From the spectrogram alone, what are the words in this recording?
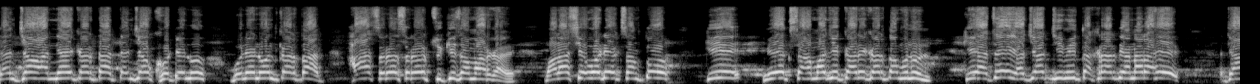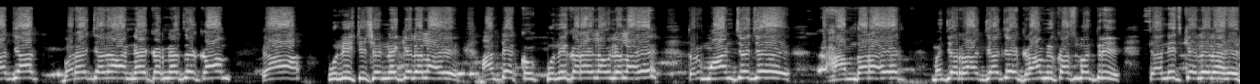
त्यांच्यावर अन्याय करतात त्यांच्यावर खोटे नो- गुन्हे नोंद करतात हा सरळ सरळ चुकीचा मार्ग आहे. मला शेवट एक सांगतो की मी एक सामाजिक कार्यकर्ता म्हणून की याचे याच्यात जी मी तक्रार देणार आहे ज्या ज्यात बऱ्याच जण अन्याय करण्याचं काम या पोलीस स्टेशनने केलेलं आहे. आणि ते कुणी करायला लावलेलं आहे? तर मानचे जे आमदार आहेत म्हणजे राज्याचे ग्रामविकास मंत्री त्यांनीच केलेले आहेत.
